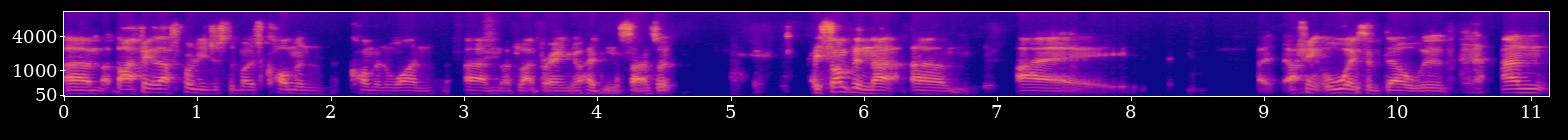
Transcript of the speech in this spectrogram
Um, but I think that's probably just the most common common one um, of like burying your head in the sand. So it's something that um, I I think always have dealt with, and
